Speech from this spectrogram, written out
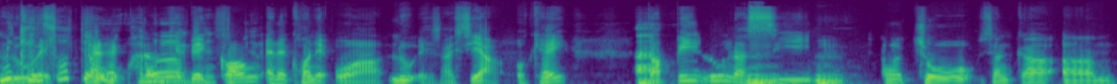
咪 cancel 掉你系咪嘅别讲，诶，看嘅话，你会使写，OK？啊特别你那是嗯诶做上加嗯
